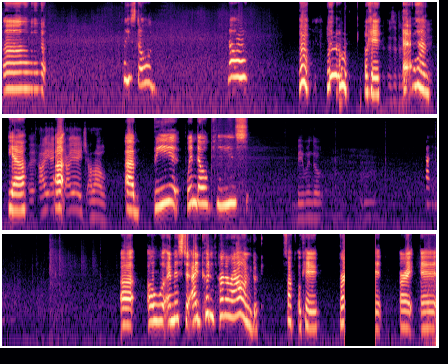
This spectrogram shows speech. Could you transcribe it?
Uh. Please don't. No. okay. Is it. Okay. Yeah. Uh, IH, Uh, IH, allow. Uh, B window, please. B window. Uh. Oh, I missed it. I couldn't turn around. Fuck. Okay. Burn it. All right. Uh. Uh,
